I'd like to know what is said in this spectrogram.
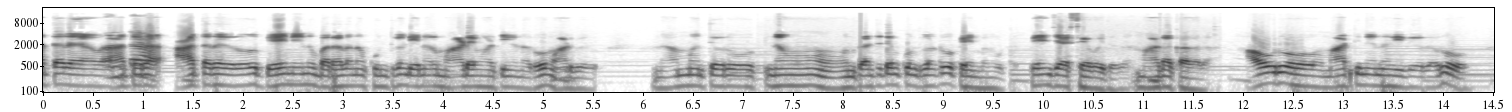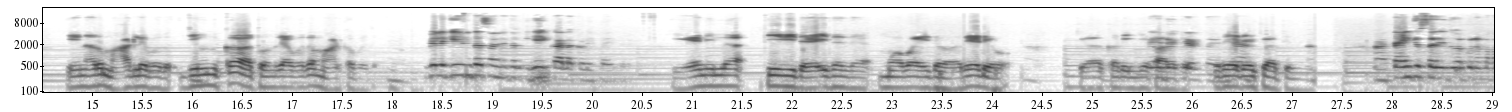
ಆತರ ಆತರ ಆತರ ಇರೋರು ಪೇನ್ ಏನು ಬರಲ್ಲ ನಾವು ಕುಂತ್ಕೊಂಡು ಏನಾದ್ರು ಮಾಡೇ ಮಾಡ್ತೀನಿ ಏನಾರು ಮಾಡ್ಬೋದು. ನಮ್ಮಂತವ್ರು ನಾವು ಒಂದ್ ಗಂಟೆ ಟೈಮ್ ಕುಂತ್ಕೊಂಡ್ರು ಪೇನ್ ಬಂದ್ಬಿಟ್ಟು ಪೇನ್ ಜಾಸ್ತಿ ಆಗೋಯ್ತದ ಮಾಡಕ್ಕಾಗಲ್ಲ. ಅವರು ಮಾಡ್ತೀನಿ ಅನ್ನೋ ಇದಿರೋರು ಏನಾದ್ರು ಮಾಡ್ಲೇಬೋದು. ಜೀವನಕ್ಕೆ ತೊಂದರೆ ಆಗೋದ ಮಾಡ್ಕೋಬೋದು. ಬೆಳಗ್ಗೆಯಿಂದ ಸಂಜೆ ತನಕ ಹೇಗ್ ಕಾಲ ಕಳೀತಾ ಇದ್ದಾರೆ? ಏನಿಲ್ಲ ಟಿವಿ ಇದೆ ಇದೆ ಮೊಬೈಲ್ ರೇಡಿಯೋ ಕಡೆ ಹಿಂಗೆ ರೇಡಿಯೋ ಕೇಳ್ತಾ ಇದ್ದೀರಾ? ರೇಡಿಯೋ ಕೇಳ್ತೀನಿ. ಥ್ಯಾಂಕ್ ಯು ಸರ್ ಇದುವರೆಗೂ ನಮ್ಮ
